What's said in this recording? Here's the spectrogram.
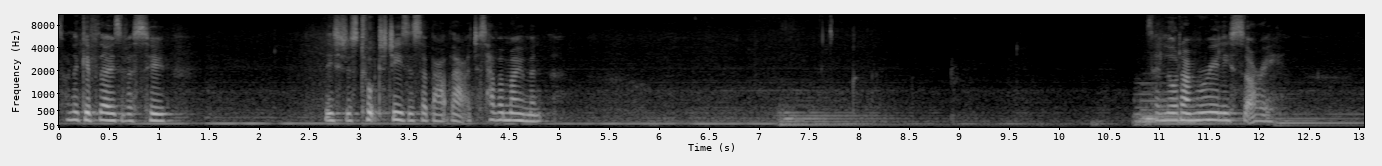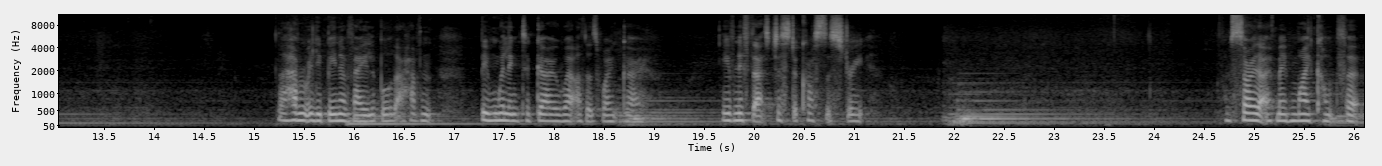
So I want to give those of us who need to just talk to Jesus about that, just have a moment. Say, Lord, I'm really sorry that haven't really been available, that haven't been willing to go where others won't go, even if that's just across the street. I'm sorry that I've made my comfort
